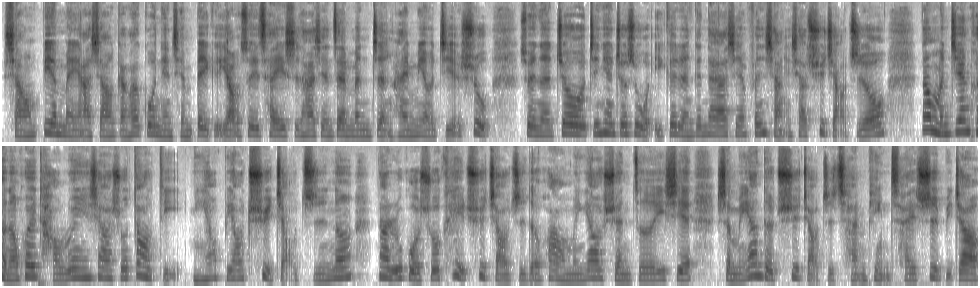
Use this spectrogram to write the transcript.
想要变美啊，想要赶快过年前备个药，所以蔡医师他现在门诊还没有结束，所以呢就今天就是我一个人跟大家先分享一下去角质哦。那我们今天可能会讨论一下，说到底你要不要去角质呢？那如果说可以去角质的话，我们要选择一些什么样的的去角质产品才是比较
